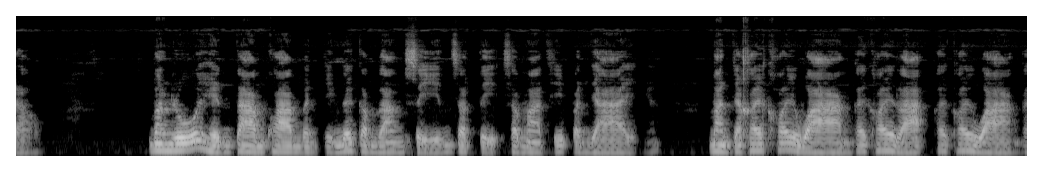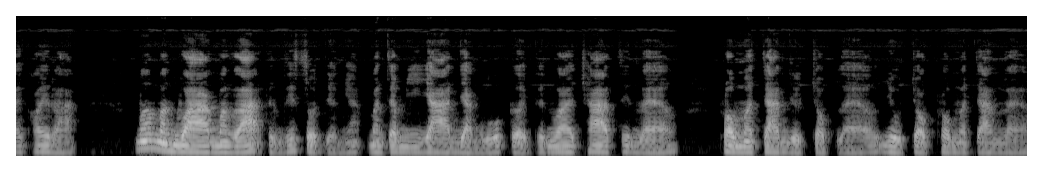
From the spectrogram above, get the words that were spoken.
เรา มันรู้เห็นตามความเป็นจริงด้วยกำลังศีลสติสมาธิปัญญาอย่างเงี้ย มันจะค่อยๆวาง ค่อยๆละ ค่อยๆวาง ค่อยๆละ เมื่อมันวางมันละถึงที่สุดอย่างเงี้ย มันจะมีญาณอย่างรู้เกิดขึ้นว่าชาติสิ้นแล้ว พรหมจรรย์อยู่จบแล้ว อยู่จบพรหมจรรย์แล้ว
